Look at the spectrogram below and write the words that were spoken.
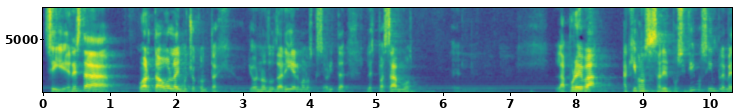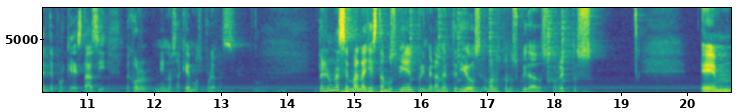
Sí, en esta cuarta ola hay mucho contagio. Yo no dudaría, hermanos, que si ahorita les pasamos la prueba, aquí vamos a salir positivos simplemente porque está así. Mejor ni nos saquemos pruebas. Pero en una semana ya estamos bien, primeramente Dios, hermanos, con los cuidados correctos. Em,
